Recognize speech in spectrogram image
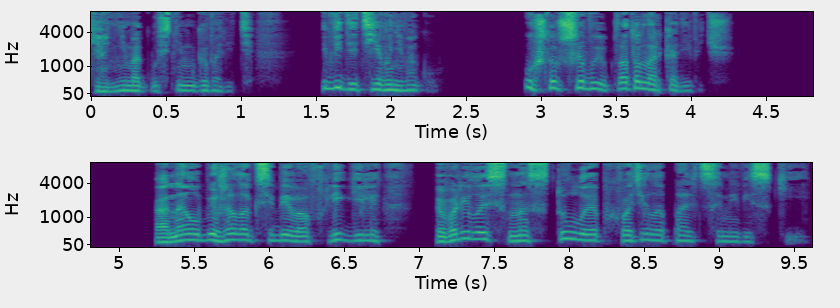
«Я не могу с ним говорить. Видеть его не могу. Уж лучше вы, Платон Аркадьевич». Она убежала к себе во флигель, повалилась на стул и обхватила пальцами виски.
